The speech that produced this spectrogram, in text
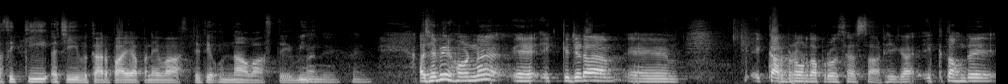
ਅਸੀਂ ਕੀ ਅਚੀਵ ਕਰ ਪਾਏ ਆਪਣੇ ਵਾਸਤੇ ਤੇ ਉਹਨਾਂ ਵਾਸਤੇ ਵੀ। ਹਾਂਜੀ ਅੱਛਾ ਵੀਰ ਹੁਣ ਨਾ ਇੱਕ ਜਿਹੜਾ ਇੱਕ ਘਰ ਬਣਾਉਣ ਦਾ ਪ੍ਰੋਸੈਸ ਆ ਠੀਕ ਆ। ਇੱਕ ਤਾਂ ਹੁੰਦੇ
